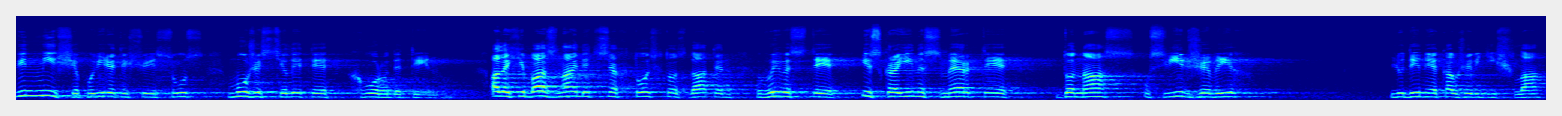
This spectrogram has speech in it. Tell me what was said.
Він міг ще повірити, що Ісус може зцілити хвору дитину. Але хіба знайдеться хтось, хто здатен вивести із країни смерти до нас у світ живих людину, яка вже відійшла?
